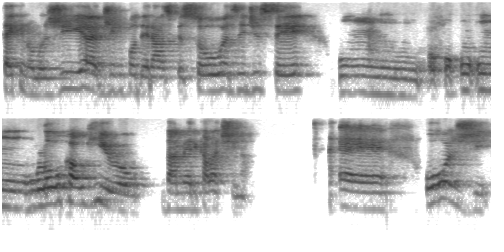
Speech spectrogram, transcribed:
tecnologia, de empoderar as pessoas e de ser um, um local hero da América Latina. É, hoje,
